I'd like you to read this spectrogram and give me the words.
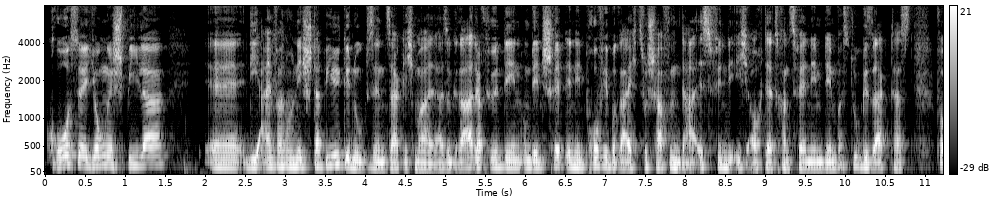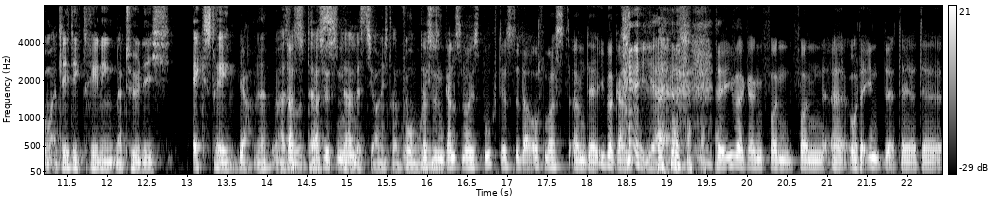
große, junge Spieler, äh, die einfach noch nicht stabil genug sind, sag ich mal. Also gerade Ja. für den, um den Schritt in den Profibereich zu schaffen, da ist, finde ich, auch der Transfer neben dem, was du gesagt hast, vom Athletiktraining natürlich extrem. Ja, ne? das- Also das das, ist ein- da lässt sich auch nicht dran vorumreden. das ist ein ganz neues Buch, das du da aufmachst, ähm, der Übergang, der Übergang von, von äh, oder in, der, der, der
